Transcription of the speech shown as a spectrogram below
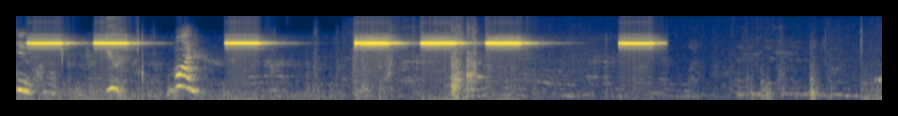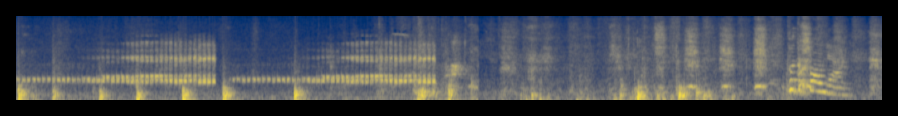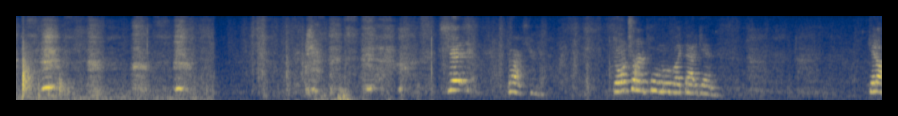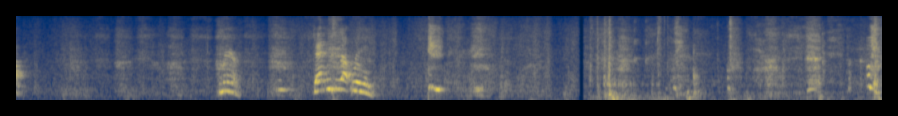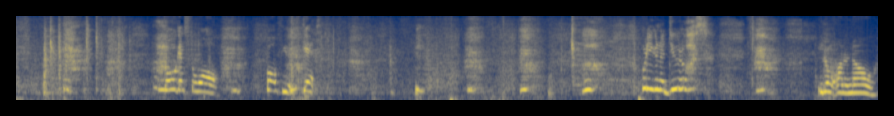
dude. Dude. Come on. Put the phone down. Don't try to pull a move like that again. Get up. Come here. Get into that room. Go against the wall. Both of you, get. What are you gonna do to us? You don't want to know.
